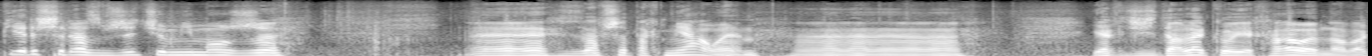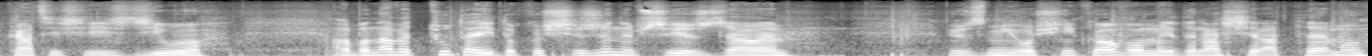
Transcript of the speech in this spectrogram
pierwszy raz w życiu, mimo że e, zawsze tak miałem. E, jak gdzieś daleko jechałem, na wakacje się jeździło, albo nawet tutaj do Kościerzyny przyjeżdżałem już z Miłośnikową 11 lat temu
